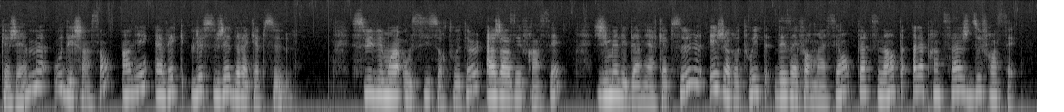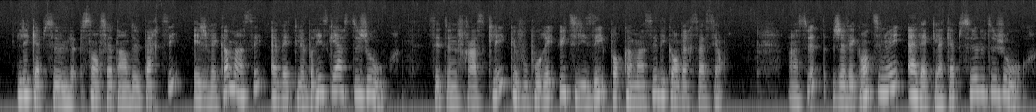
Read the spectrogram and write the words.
que j'aime ou des chansons en lien avec le sujet de la capsule. Suivez-moi aussi sur Twitter à Jaser Français J'y mets les dernières capsules et je retweete des informations pertinentes à l'apprentissage du français. Les capsules sont faites en deux parties et je vais commencer avec le brise-glace du jour. C'est une phrase clé que vous pourrez utiliser pour commencer des conversations. Ensuite, je vais continuer avec la capsule du jour.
